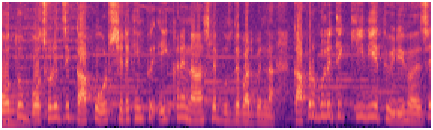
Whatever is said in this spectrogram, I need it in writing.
কত বছরের যে কাপড়, সেটা কিন্তু এইখানে না আসলে বুঝতে পারবেন না। কাপড়গুলিতে কি দিয়ে তৈরি হয়েছে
